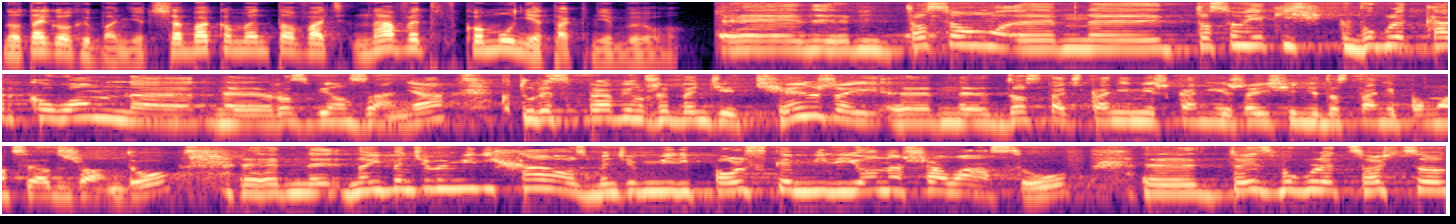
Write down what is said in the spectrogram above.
No tego chyba nie trzeba komentować, nawet w komunie tak nie było. E, To są, e, to są jakieś w ogóle karkołomne e, rozwiązania, które sprawią, że będzie ciężej dostać tanie mieszkanie, jeżeli się nie dostanie pomocy od rządu. No i będziemy mieli chaos, będziemy mieli Polskę miliona szałasów. To jest w ogóle coś, co, e,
